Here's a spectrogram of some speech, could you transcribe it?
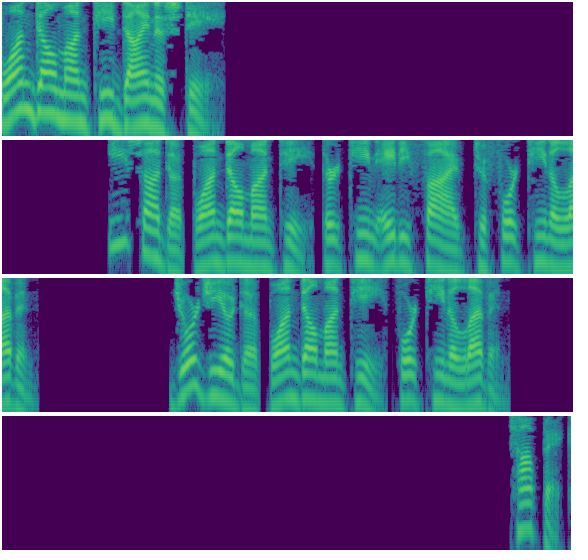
Buondelmonti dynasty Isa de Buondelmonti (1385–1411), Giorgio de Buondelmonti (1411). Topic:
